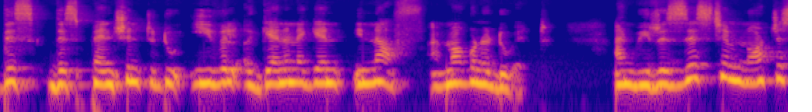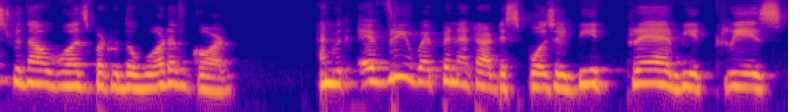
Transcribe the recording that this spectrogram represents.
This, this penchant to do evil again and again, enough. I'm not going to do it. And we resist him not just with our words, but with the word of God and with every weapon at our disposal, be it prayer, be it praise.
